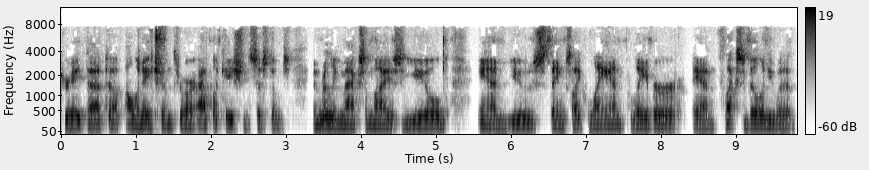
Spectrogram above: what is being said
create that uh, pollination through our application systems and really maximize yield and use things like land, labor, and flexibility with,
